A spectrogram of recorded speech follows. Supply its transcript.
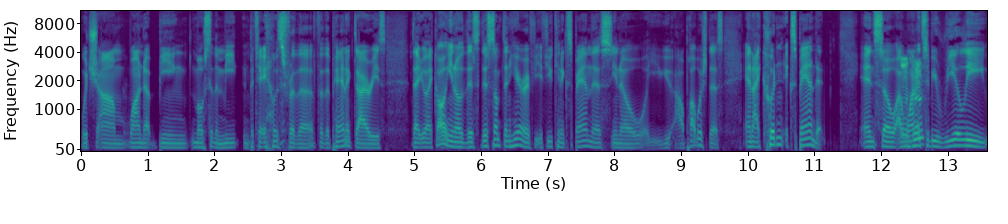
which um, wound up being most of the meat and potatoes for the for the Panik Diaries. That you're like, oh, you know, there's there's something here. If if you can expand this, you know, you, I'll publish this. And I couldn't expand it, and so I wanted Mhm. to be really,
